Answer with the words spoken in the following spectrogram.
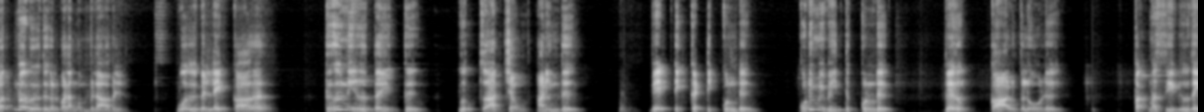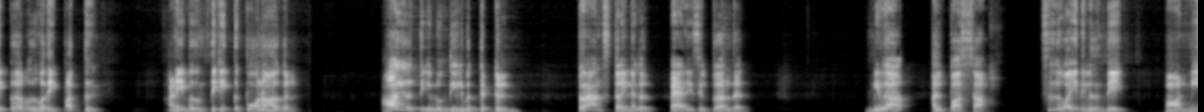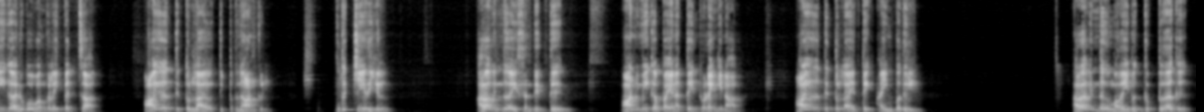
பத்ம விருதுகள் வழங்கும் விழாவில் ஒரு வெள்ளைக்காரர் திருநீறு தரித்து ருத்ராட்சம் அணிந்து வேட்டி கட்டி கொண்டு குடுமி வைத்து கொண்டு வெறும் கால்களோடு பத்மஸ்ரீ விருதை பெற வருவதை பார்த்து அனைவரும் திகைத்து போனார்கள். ஆயிரத்தி எண்ணூற்றி எழுபத்தெட்டில் பிரான்ஸ் தலைநகர் பாரிஸில் பிறந்த மிரா அல்பாசா. சிறு வயதிலிருந்தே ஆன்மீக அனுபவங்களை பெற்றார். ஆயிரத்தி தொள்ளாயிரத்தி பதினான்கில் புதுச்சேரியில் அரவிந்தரை சந்தித்து ஆன்மீக பயணத்தை தொடங்கினார். ஆயிரத்தி தொள்ளாயிரத்தி ஐம்பதில் அரவிந்தர் மறைவுக்கு பிறகு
